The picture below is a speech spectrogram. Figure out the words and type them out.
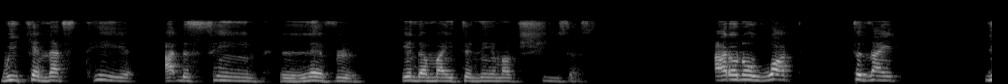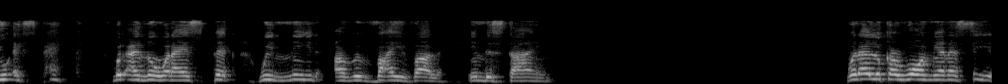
We cannot stay at the same level in the mighty name of Jesus. I don't know what tonight you expect, but I know what I expect. We need a revival in this time. When I look around me and I see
